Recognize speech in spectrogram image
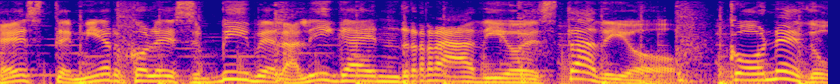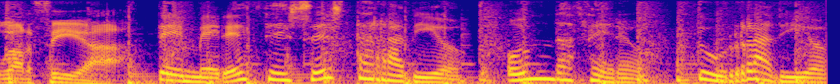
Este miércoles vive la liga en Radio Estadio con Edu García. Te mereces esta radio. Onda Cero, tu radio.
